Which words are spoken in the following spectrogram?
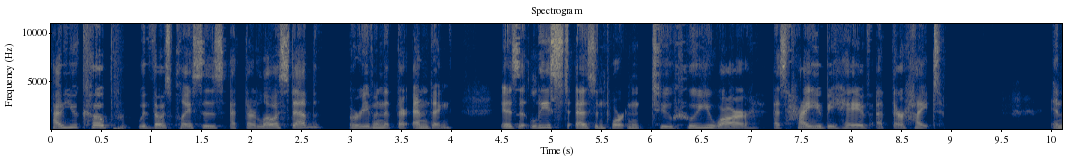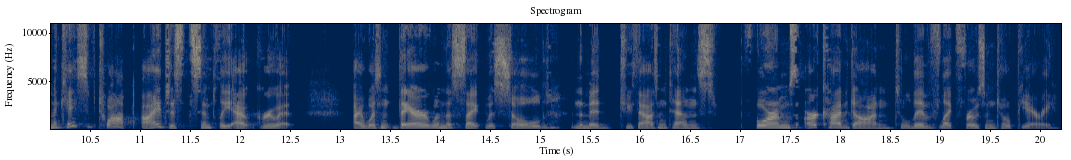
How you cope with those places at their lowest ebb or even at their ending is at least as important to who you are as how you behave at their height. In the case of TWoP, I just simply outgrew it. I wasn't there when the site was sold in the mid 2010s. The forums archived on to live like frozen topiary.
